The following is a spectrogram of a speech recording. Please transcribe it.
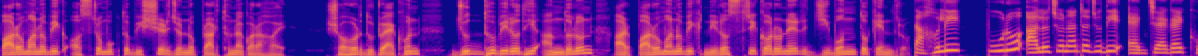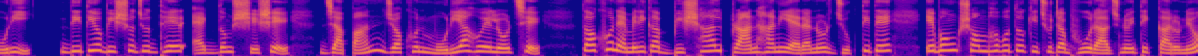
পারমাণবিক অস্ত্রমুক্ত বিশ্বের জন্য প্রার্থনা করা হয়। শহর দুটো এখন যুদ্ধবিরোধী আন্দোলন আর পারমাণবিক নিরস্ত্রীকরণের জীবন্ত কেন্দ্র। তাহলে পুরো আলোচনাটা যদি এক জায়গায় করি, দ্বিতীয় বিশ্বযুদ্ধের একদম শেষে জাপান যখন মরিয়া হয়ে লড়ছে তখন আমেরিকা বিশাল প্রাণহানি এড়ানোর যুক্তিতে এবং সম্ভবত কিছুটা ভূ রাজনৈতিক কারণেও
